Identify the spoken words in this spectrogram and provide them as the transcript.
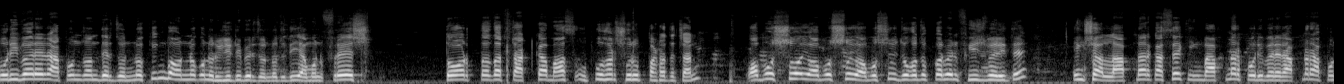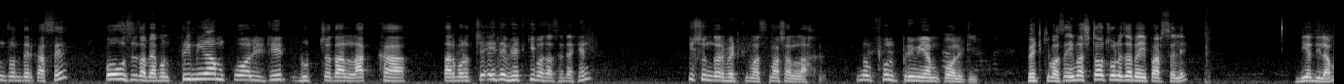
পরিবারের আপনজনদের জন্য কিংবা অন্য কোনো রিলেটিভের জন্য যদি এমন ফ্রেশ তরতাজা টাটকা মাছ উপহার স্বরূপ পাঠাতে চান, অবশ্যই অবশ্যই অবশ্যই যোগাযোগ করবেন ফিশ ভ্যালিতে ইনশাল্লাহ আপনার কাছে কিংবা আপনার পরিবারের, আপনার আপনজনদের কাছে পৌঁছে যাবে এমন প্রিমিয়াম কোয়ালিটির রূপচদা লাক্ষা। তারপর হচ্ছে এই যে ভেটকি মাছ আছে, দেখেন। কি সুন্দর ভেটকি মাছ মাসাল্লাহ একদম ফুল প্রিমিয়াম কোয়ালিটি ভেটকি মাছ। এই মাছটাও চলে যাবে এই পার্সেলে দিয়ে দিলাম।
